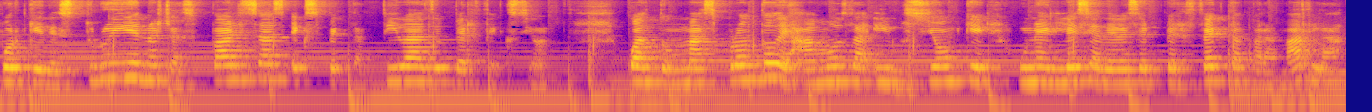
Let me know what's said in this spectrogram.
porque destruye nuestras falsas expectativas de perfección. Cuanto más pronto dejamos la ilusión que una iglesia debe ser perfecta para amarla,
